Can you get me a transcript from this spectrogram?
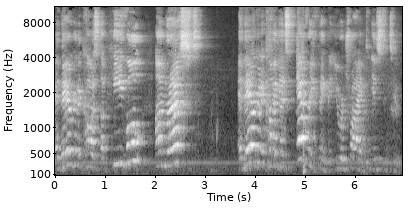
And they are going to cause upheaval, unrest, and they are going to come against everything that you are trying to institute.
